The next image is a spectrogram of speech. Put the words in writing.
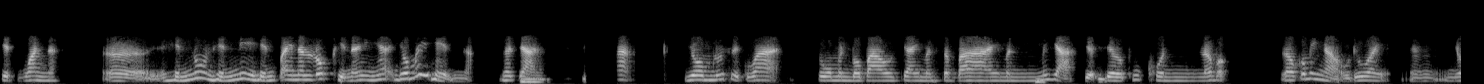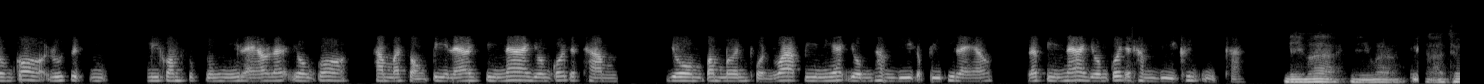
เจ็ดวันนะเออเห็นนู่นเห็นนี่เห็นไปนรกเห็นอะไรอย่างเงี้ยโยมไม่เห็นอะพระอาจารย์ โยมรู้สึกว่าตัวมันเบาๆใจมันสบาย มันไม่อยากเจอเจอผู้คนแล้วแบบเราก็ไม่เหงาด้วยโยมก็รู้สึกมีความสุขตรงนี้แล้ว และโยมก็ทำมาสองปีแล้ว ปีหน้าโยมก็จะทำโยมประเมินผลว่าปีนี้โยมทำดีกับปีที่แล้ว และปีหน้าโยมก็จะทำดีขึ้นอีกค่ะ ดีมาก ดีมากสาธุ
